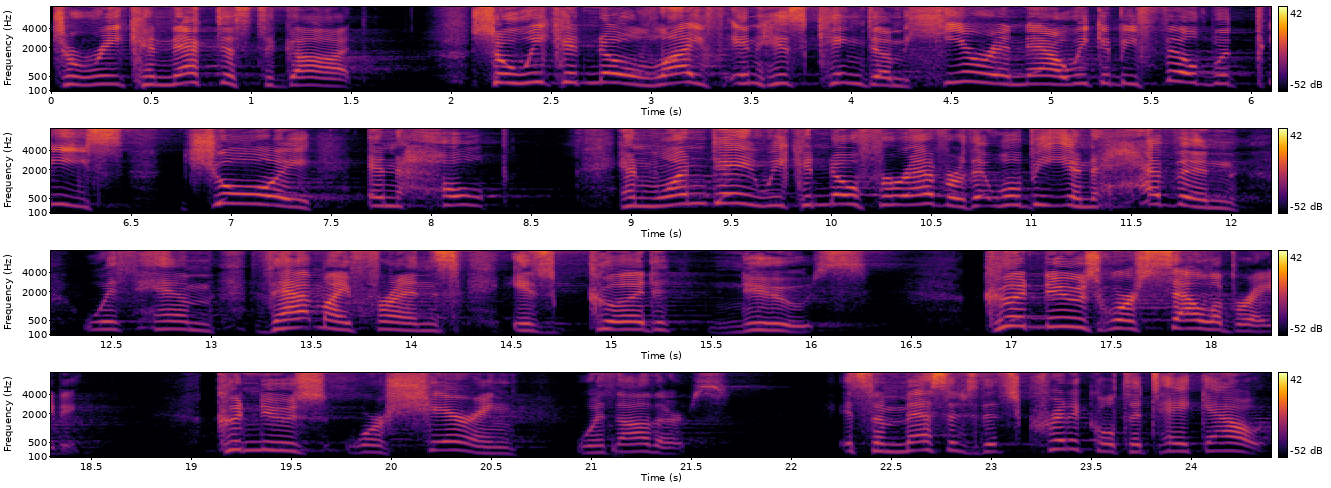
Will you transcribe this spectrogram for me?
to reconnect us to God so we could know life in His kingdom here and now. We could be filled with peace, joy, and hope. And one day we can know forever that we'll be in heaven with Him. That, my friends, is good news. Good news we're celebrating. Good news we're sharing with others. It's a message that's critical to take out.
